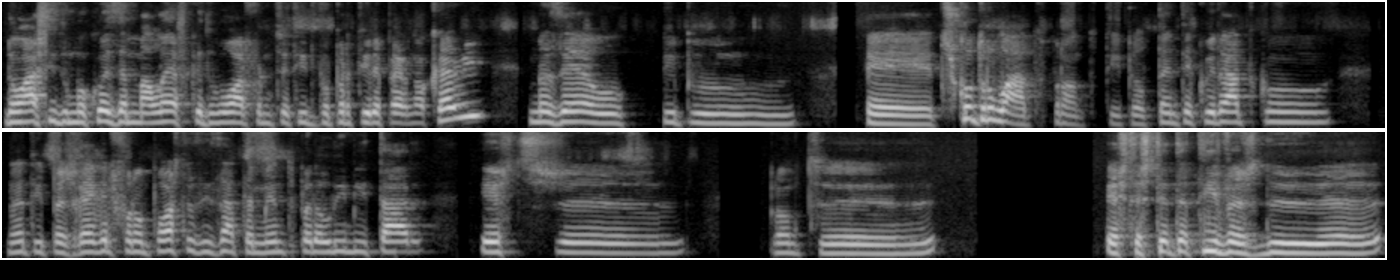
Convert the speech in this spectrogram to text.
não acho sido uma coisa maléfica do Warford no sentido para partir a perna ao Curry, mas é o tipo é, descontrolado, pronto, tipo, ele tem de ter cuidado com né, tipo, as regras foram postas exatamente para limitar estes eh, pronto eh, estas tentativas de eh,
